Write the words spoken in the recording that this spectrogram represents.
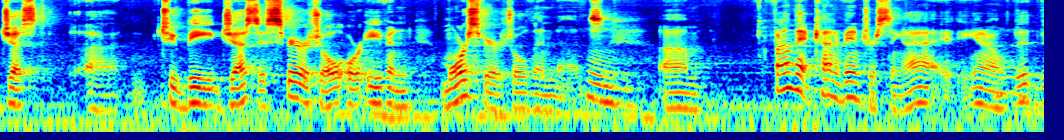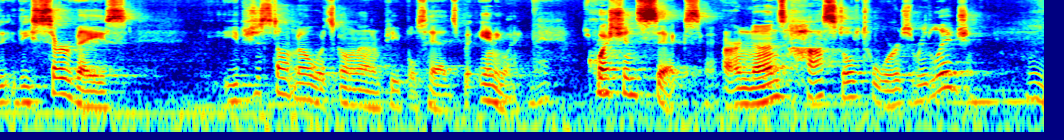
just uh, to be just as spiritual or even more spiritual than nones. Um, found that kind of interesting. I, you know, the, the, these surveys, you just don't know what's going on in people's heads. But anyway, Question six. Are nones hostile towards religion? Hmm.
